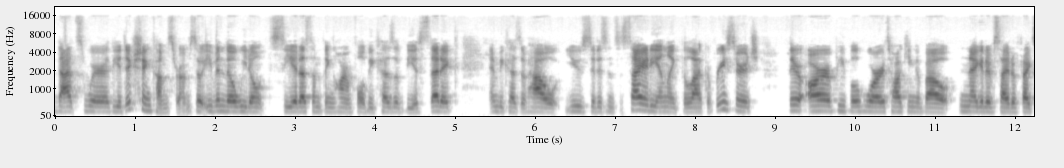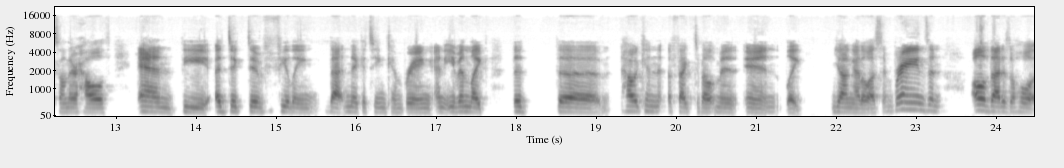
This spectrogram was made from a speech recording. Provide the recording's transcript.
that's where the addiction comes from. So even though we don't see it as something harmful because of the aesthetic and because of how used it is in society and like the lack of research there are people who are talking about negative side effects on their health and the addictive feeling that nicotine can bring and even like the the how it can affect development in like young adolescent brains and all of that is a whole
